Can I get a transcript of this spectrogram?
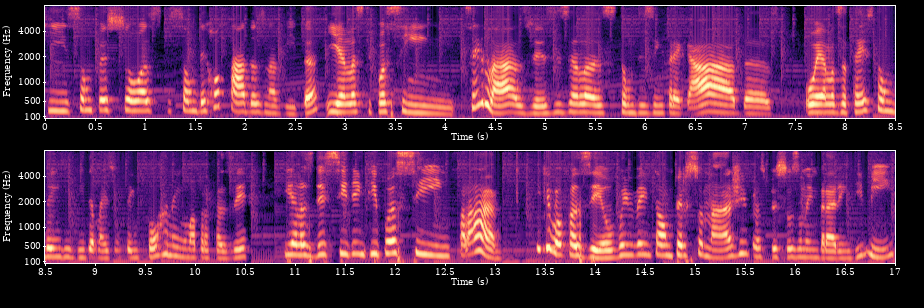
que são pessoas que são derrotadas na vida e elas, tipo assim, sei lá, às vezes elas estão desempregadas ou elas até estão bem de vida, mas não tem porra nenhuma pra fazer e elas decidem, tipo assim, falar: ah, o que, que eu vou fazer? Eu vou inventar um personagem para as pessoas lembrarem de mim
